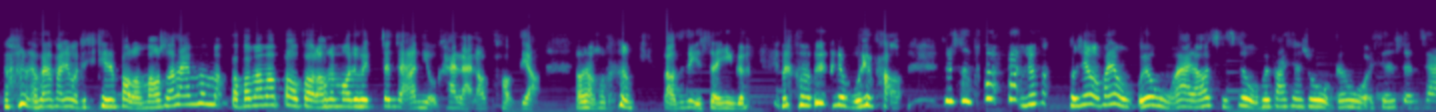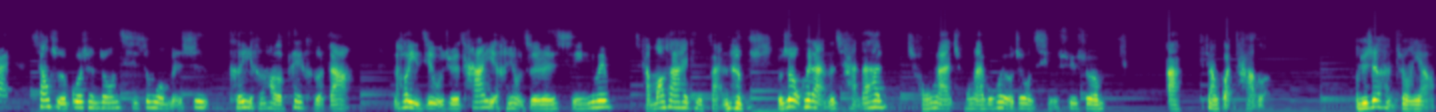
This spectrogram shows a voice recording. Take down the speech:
然后后来发现，我就天天抱了猫，说来妈妈，宝宝妈妈抱抱，然后那猫就会挣扎的扭开来，然后跑掉。然后想说，哼，老子自己生一个，然后它就不会跑。就是我觉得，首先我发现我我有母爱，然后其次我会发现，说我跟我先生在相处的过程中，其实我们是可以很好的配合的。然后以及我觉得他也很有责任心，因为铲猫砂还挺烦的，有时候我会懒得铲，但他从来从来不会有这种情绪，说啊不想管它了。我觉得这个很重要。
